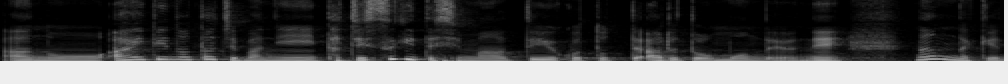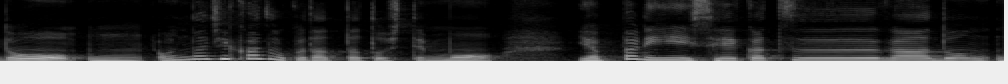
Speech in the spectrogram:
あの相手の立場に立ちすぎてしまうっていうことってあると思うんだよね。なんだけど、うん、同じ家族だったとしてもやっぱり生活がどん、う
